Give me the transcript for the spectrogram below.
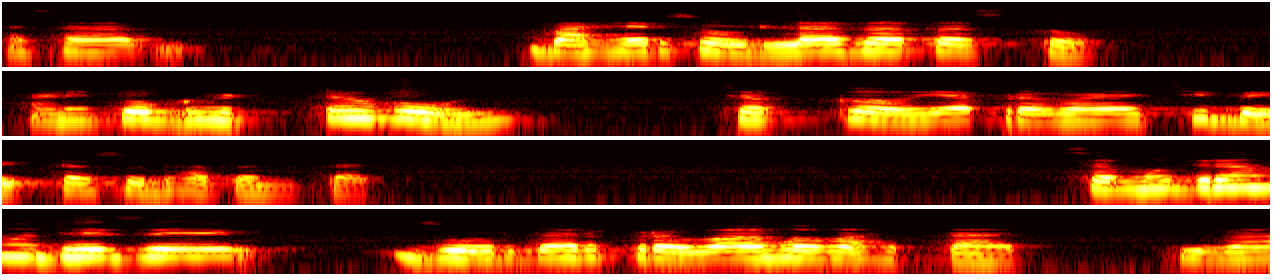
असा बाहेर सोडला जात असतो आणि तो घट्ट होऊन चक्क या प्रवाळाची बेटं सुद्धा बनतात. समुद्रामध्ये जे जोरदार प्रवाह वाहतात किंवा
